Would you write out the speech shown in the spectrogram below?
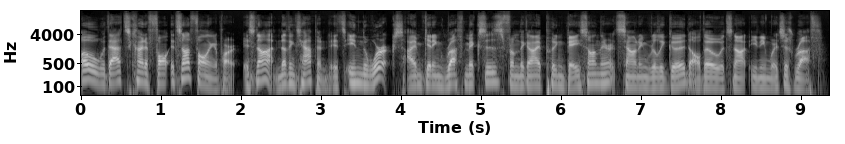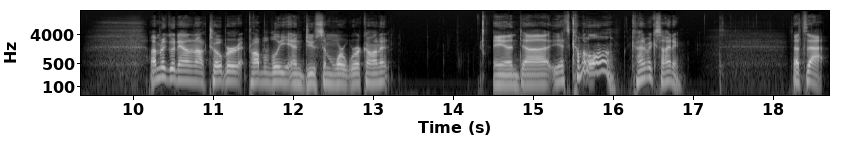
oh, that's kind of fall. It's not falling apart. It's not. Nothing's happened. It's in the works. I'm getting rough mixes from the guy putting bass on there. It's sounding really good, although it's not anywhere. It's just rough. I'm gonna go down in October probably and do some more work on it, and uh, it's coming along. Kind of exciting. That's that.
